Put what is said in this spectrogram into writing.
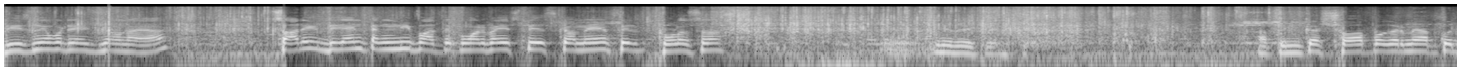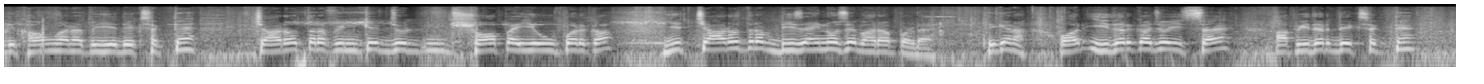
रीजनेबल रेंज में बनाया। सारे डिज़ाइन टंग नहीं पाते कुमार भाई स्पेस कम है फिर थोड़ा सा ये देखिए। अब इनका शॉप अगर मैं आपको दिखाऊँगा ना तो ये देख सकते हैं। चारों तरफ़ इनके जो शॉप है ये ऊपर का, ये चारों तरफ़ डिजाइनों से भरा पड़ा है, ठीक है ना? और इधर का जो हिस्सा है, आप इधर देख सकते हैं।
